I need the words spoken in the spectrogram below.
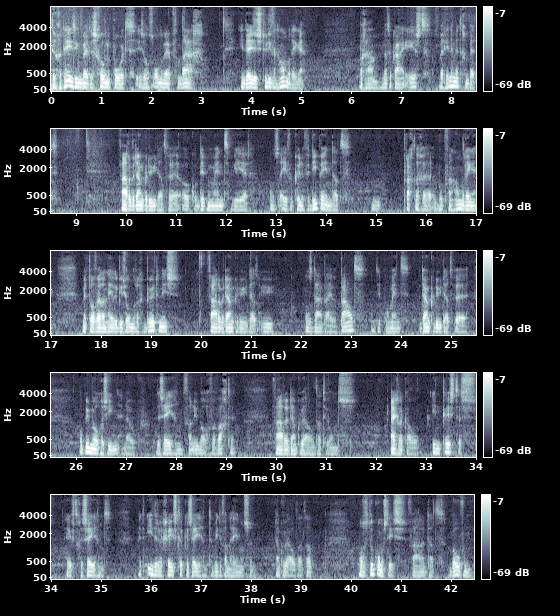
De genezing bij de Schone Poort is ons onderwerp vandaag in deze studie van handelingen. We gaan met elkaar eerst beginnen met gebed. Vader, we danken u dat we ook op dit moment weer ons even kunnen verdiepen in dat prachtige boek van handelingen met toch wel een hele bijzondere gebeurtenis. Vader, we danken u dat u ons daarbij bepaalt op dit moment. We danken u dat we op u mogen zien en ook de zegen van u mogen verwachten. Vader, dank u wel dat u ons eigenlijk al in Christus heeft gezegend met iedere geestelijke zegen te midden van de hemelsen. Dank u wel dat dat onze toekomst is. Vader, dat boven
